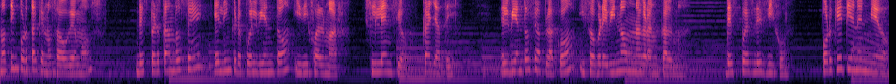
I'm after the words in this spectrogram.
¿no te importa que nos ahoguemos? Despertándose, él increpó el viento y dijo al mar, Silencio, cállate. El viento se aplacó y sobrevino una gran calma. Después les dijo, ¿por qué tienen miedo?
